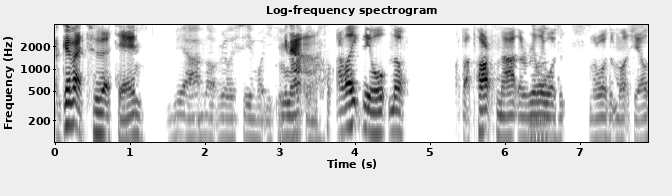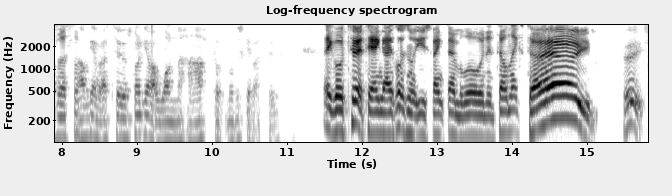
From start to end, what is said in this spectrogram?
I'll give it a two out of ten. yeah, I'm not really seeing what you can. I mean, I, I like the opener, but apart from that, there really No. wasn't there wasn't much else with. I'll give it a two. I was going to give it a one and a half, but we'll just give it a two. There you go, two out of ten, guys. Let us know what you think down below, and until next time. Peace.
